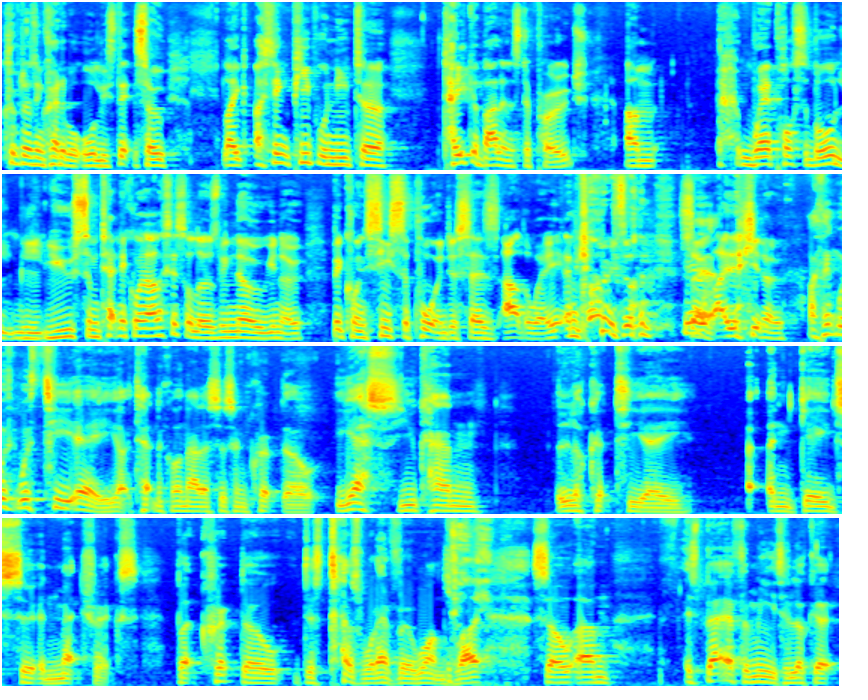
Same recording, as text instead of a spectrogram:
crypto's incredible. All these things. So, like, I think people need to take a balanced approach. Um, where possible, use some technical analysis. Although, as we know, you know, Bitcoin sees support and just says out of the way and goes on. So, Yeah. I, you know, I think with, with TA, like technical analysis and crypto, yes, you can look at TA and gauge certain metrics, but crypto just does whatever it wants, right? so um, it's better for me to look at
